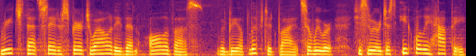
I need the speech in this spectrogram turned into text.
reached that state of spirituality, then all of us would be uplifted by it. So we were, she said, we were just equally happy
